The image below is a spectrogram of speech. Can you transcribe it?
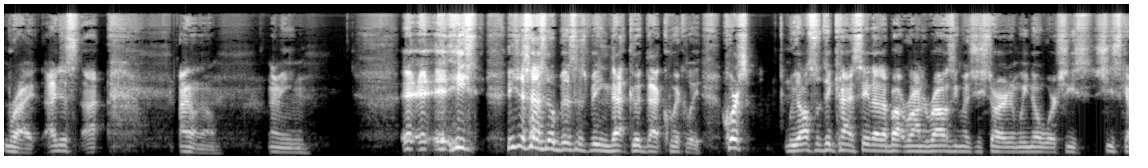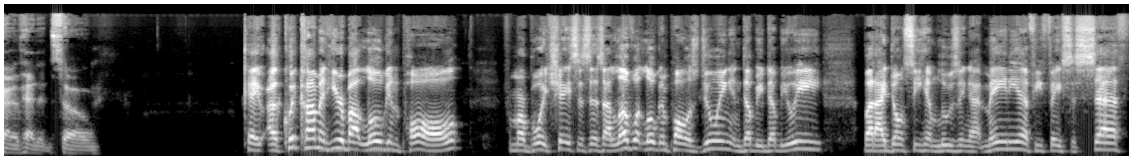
Right. I just I, I don't know. I mean it, it, it- he just has no business being that good that quickly. Of course, we also did kind of say that about Ronda Rousey when she started and we know where she's she's kind of headed. So Okay, a quick comment here about Logan Paul from our boy Chase. It says, I love what Logan Paul is doing in WWE, but I don't see him losing at Mania if he faces Seth.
